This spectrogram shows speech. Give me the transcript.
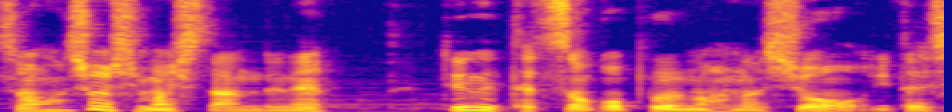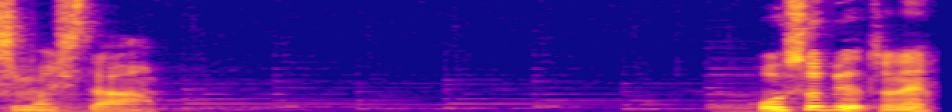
その話をしましたんでね。というので、タツノコプロの話をいたしました。放送日だとね、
